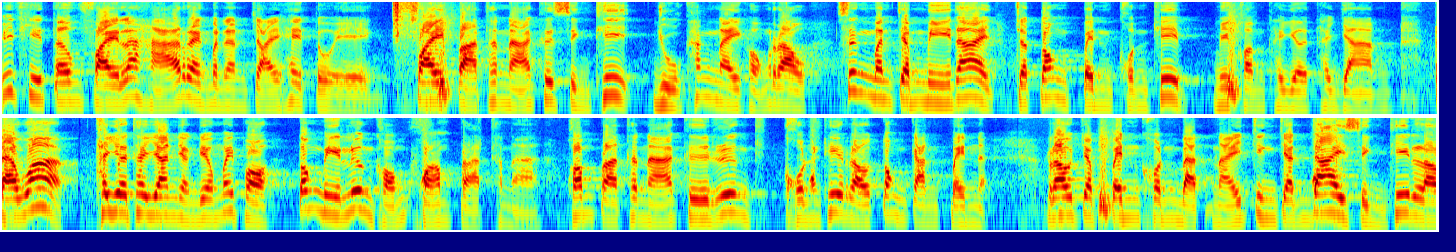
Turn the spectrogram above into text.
วิธีเติมไฟและหาแรงบันดาลใจให้ตัวเอง ไฟปรารถนาคือสิ่งที่อยู่ข้างในของเรา ซึ่งมันจะมีได้จะต้องเป็นคนที่มีความทะเยอทะยาน แต่ว่าทะเยอทะยานอย่างเดียวไม่พอต้องมีเรื่องของความปรารถนา ความปรารถนาคือเรื่องคนที่เราต้องการเป็นเราจะเป็นคนแบบไหนจึงจะได้สิ่งที่เรา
